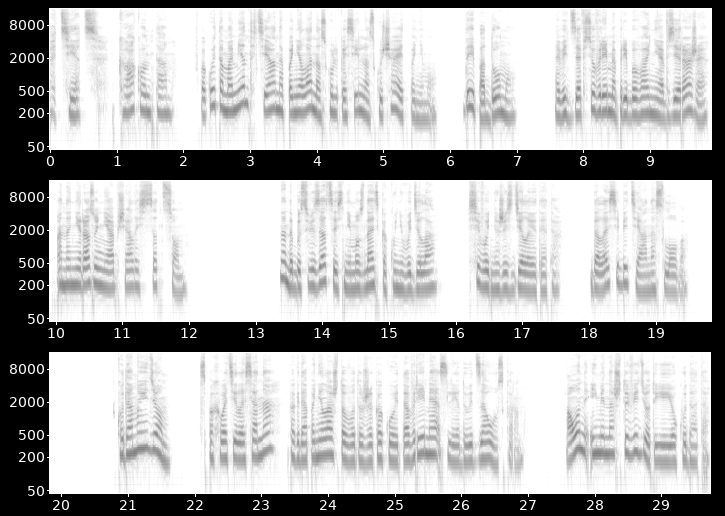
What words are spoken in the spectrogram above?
Отец, как он там? В какой-то момент Тиана поняла, насколько сильно скучает по нему, да и по дому. А ведь за все время пребывания в Зираже она ни разу не общалась с отцом. Надо бы связаться с ним, узнать, как у него дела. Сегодня же сделает это. Дала себе Тиана слово. «Куда мы идем? спохватилась она, когда поняла, что вот уже какое-то время следует за Оскаром. А он именно что ведет ее куда-то.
